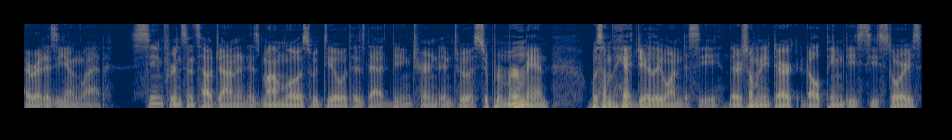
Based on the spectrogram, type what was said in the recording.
I read as a young lad. Seeing, for instance, how John and his mom Lois would deal with his dad being turned into a super merman was something I dearly wanted to see. There are so many dark, adult themed DC stories.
